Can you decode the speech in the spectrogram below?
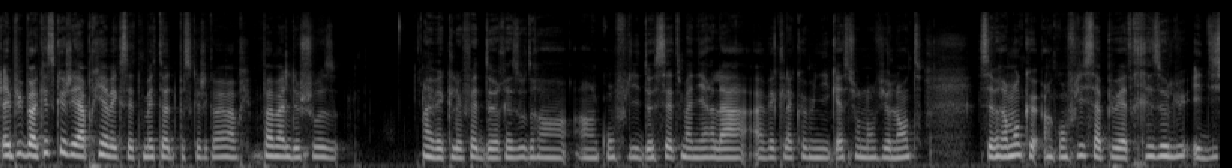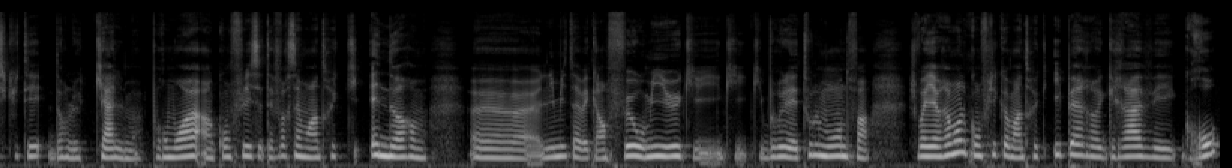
et puis, bah, qu'est-ce que j'ai appris avec cette méthode? Parce que j'ai quand même appris pas mal de choses avec le fait de résoudre un, conflit de cette manière-là, avec la communication non violente, c'est vraiment qu'un conflit, ça peut être résolu et discuté dans le calme. Pour moi, un conflit, c'était forcément un truc énorme, euh, limite avec un feu au milieu qui, qui, brûlait tout le monde. Enfin, je voyais vraiment le conflit comme un truc hyper grave et gros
